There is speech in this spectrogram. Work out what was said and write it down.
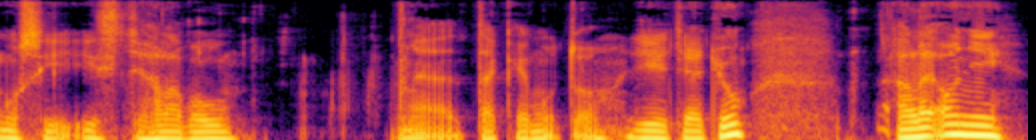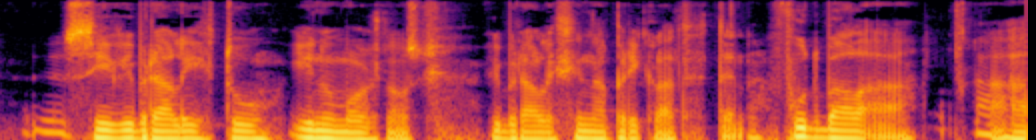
musí ísť hlavou takémuto dieťaťu. Ale oni si vybrali tú inú možnosť. Vybrali si napríklad ten futbal a, a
